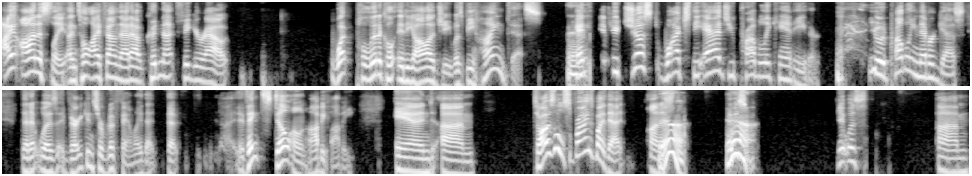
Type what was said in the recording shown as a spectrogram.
I honestly, until I found that out, could not figure out what political ideology was behind this. Yeah. And if you just watch the ads, you probably can't either. you would probably never guess that it was a very conservative family that that I think still own Hobby Lobby. And um so I was a little surprised by that, honestly. yeah. It was- It was um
